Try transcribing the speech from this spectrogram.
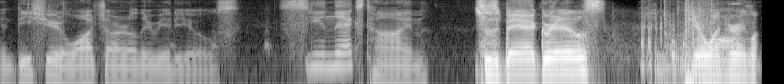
and be sure to watch our other videos. See you next time. This is Bear Grylls. And if you're wondering what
